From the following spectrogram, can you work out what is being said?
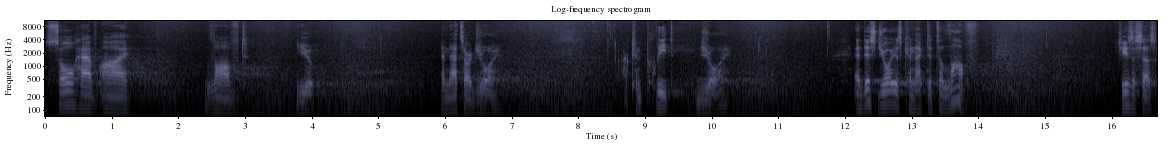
so have I loved you. And that's our joy, our complete joy. And this joy is connected to love. Jesus says,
